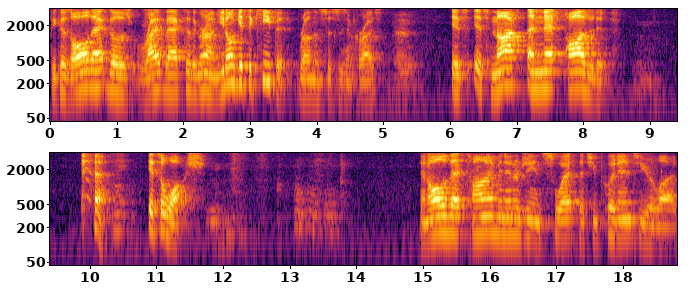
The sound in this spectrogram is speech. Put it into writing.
Because all that goes right back to the ground. You don't get to keep it, brothers and sisters in Christ. It's, it's not a net positive. it's a wash. And all of that time and energy and sweat that you put into your life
